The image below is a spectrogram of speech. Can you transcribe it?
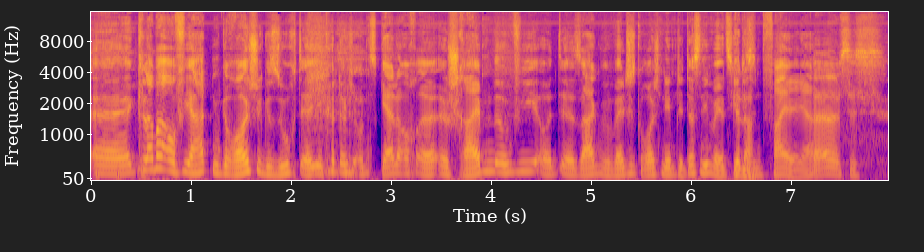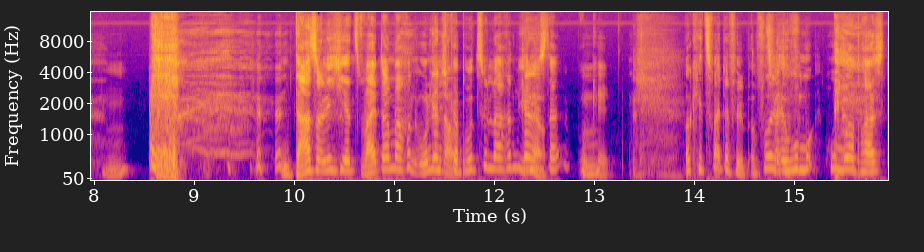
Äh, Klammer auf, wir hatten Geräusche gesucht. Äh, ihr könnt euch uns gerne auch äh, äh, schreiben irgendwie und äh, sagen, welches Geräusch nehmt ihr. Das nehmen wir jetzt hier, Genau. diesen Pfeil, ja? Es ist, hm? Da soll ich jetzt weitermachen, ohne mich Genau. kaputt zu lachen? Genau. da? Okay. Okay, zweiter Film. Obwohl, äh, Humor, Humor passt.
